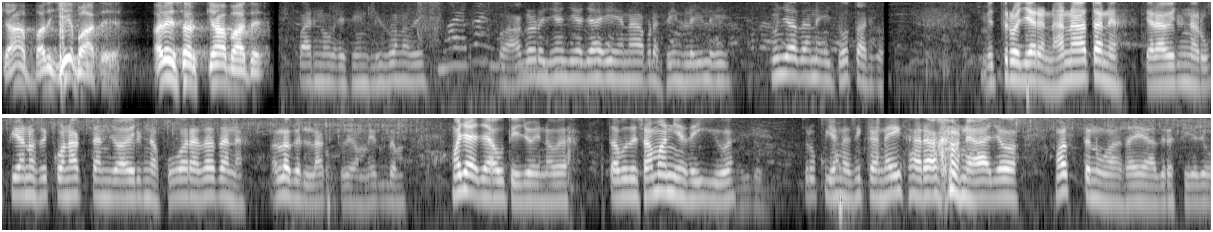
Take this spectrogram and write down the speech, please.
ક્યા વાત યે વાત હે. અરે સર ક્યા વાત હે? પારનો કઈ સીન લીધો નથી. તો આગળ જ્યાં જ્યાં જાય એના આપણે સીન લઈ લઈ મુંજાતા ને એ જોતા રહ્યો મિત્રો જ્યારે નાના હતા ને ત્યારે આવી રીતના રૂપિયાનો સિક્કો નાખતા ને જો આવી રીતના ફુવારા થતા ને અલગ જ લાગતું એમ એકદમ. મજા જ આવતી જોઈને હવે. તો આ બધું સામાન્ય થઈ ગયું હોય રૂપિયાના સિક્કા નહીં ખા રાખો ને આ જો મસ્તનું આ થાય આ દ્રશ્ય જો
